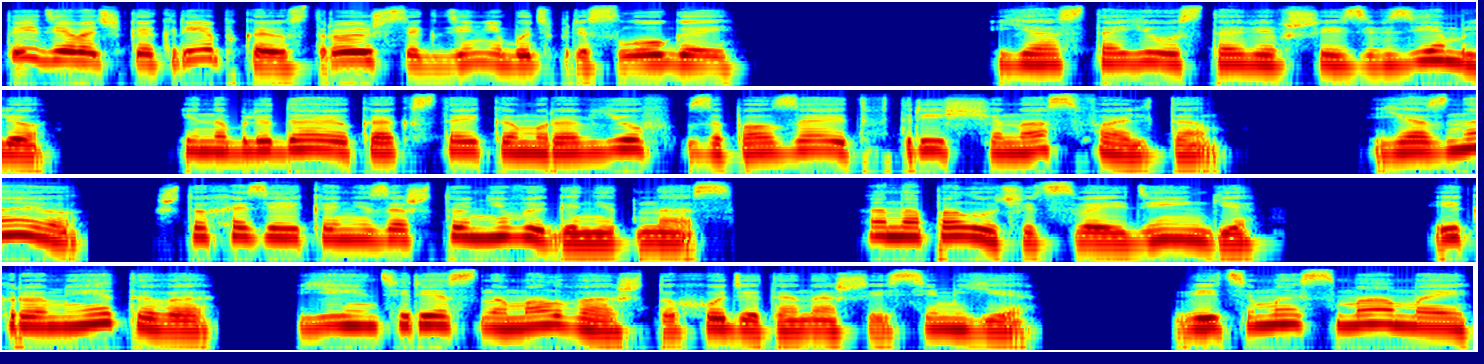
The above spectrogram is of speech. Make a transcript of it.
Ты, девочка крепкая, устроишься где-нибудь прислугой». Я стою, уставившись в землю, и наблюдаю, как стайка муравьев заползает в трещину асфальта. Я знаю, что хозяйка ни за что не выгонит нас. Она получит свои деньги. И кроме этого, ей интересна молва, что ходит о нашей семье. Ведь мы с мамой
